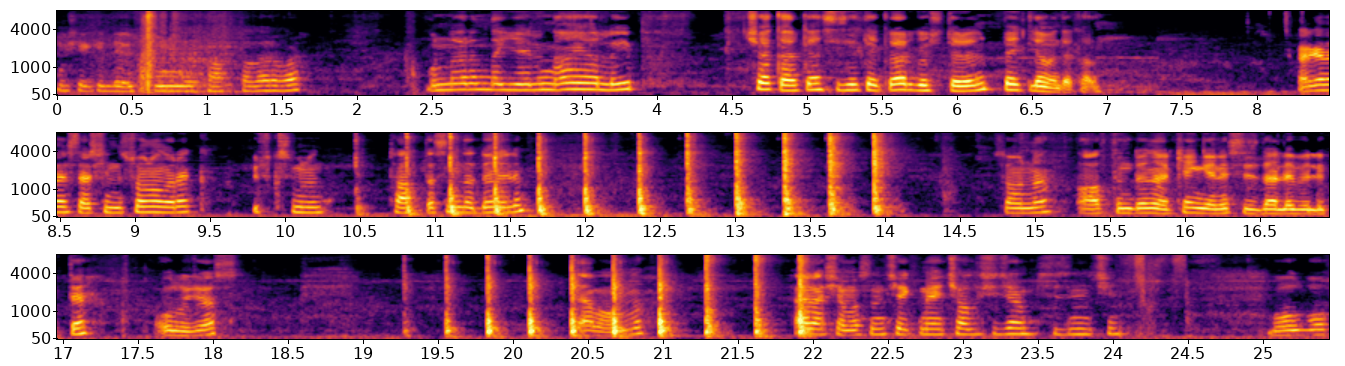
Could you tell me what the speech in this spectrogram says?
Bu şekilde üstünde tahtalar var. Bunların da yerini ayarlayıp çakarken size tekrar gösterelim. Beklemede kalın. Arkadaşlar şimdi son olarak üst kısmının tahtasını da dönelim. Sonra altın dönerken gene sizlerle birlikte olacağız. Devamlı. Her aşamasını çekmeye çalışacağım sizin için. Bol bol.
